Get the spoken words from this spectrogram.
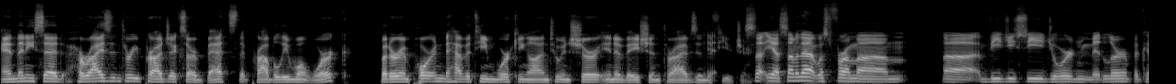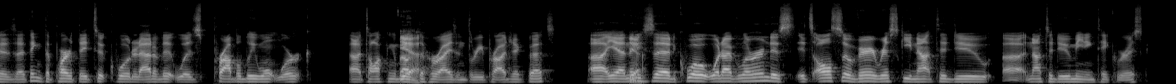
And then he said Horizon 3 projects are bets that probably won't work, but are important to have a team working on to ensure innovation thrives in the future. So yeah, some of that was from um uh VGC Jordan Middler because I think the part they took quoted out of it was probably won't work. Uh, talking about Yeah. the Horizon Three project bets. Uh, yeah, and then Yeah. he said, "quote What I've learned is it's also very risky not to do, uh, not to do meaning take risk.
